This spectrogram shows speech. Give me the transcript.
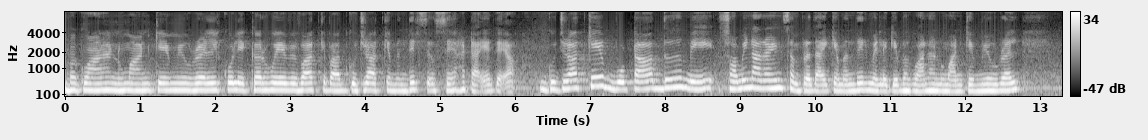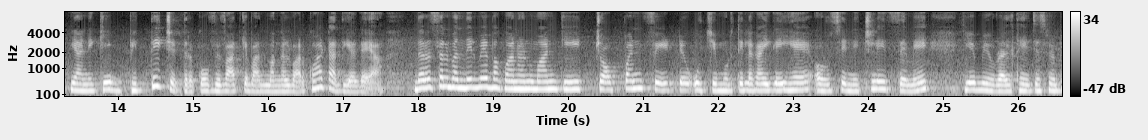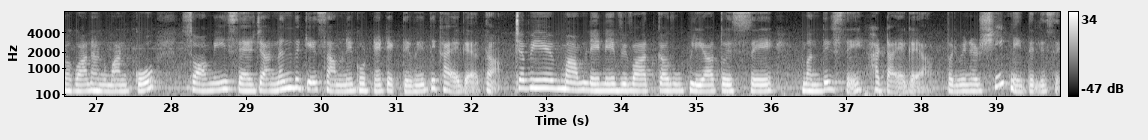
भगवान हनुमान के म्यूरल को लेकर हुए विवाद के बाद गुजरात के मंदिर से उसे हटाया गया। गुजरात के बोटाद में स्वामीनारायण संप्रदाय के मंदिर में लगे भगवान हनुमान के म्यूरल यानी कि भित्ति चित्र को विवाद के बाद मंगलवार को हटा दिया गया। दरअसल मंदिर में भगवान हनुमान की चौपन फीट ऊँची मूर्ति लगाई गई है और उसे निचले हिस्से में ये म्यूरल थे, जिसमें भगवान हनुमान को स्वामी सहजानंद के सामने घुटने टेकते हुए दिखाया गया था। जब ये मामले ने विवाद का रूप लिया तो इससे मंदिर से हटाया गया। परवीन सिंह नई दिल्ली से।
